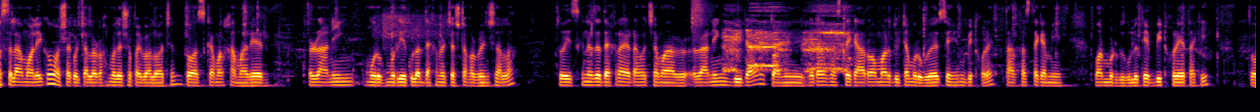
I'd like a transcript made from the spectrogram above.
আসসালামু আলাইকুম, আশা করছি আল্লাহ রহমতে সবাই ভালো আছেন। তো আজকে আমার খামারের রানিং মুরগ মুরগিগুলো দেখানোর চেষ্টা করব ইনশাল্লাহ তো স্ক্রিনে যে দেখা এটা হচ্ছে আমার রানিং বিডার তো আমি এটার কাছ থেকে আরও আমার দুইটা মুরগ রয়েছে হ্যান্ড বিট করে। তার কাছ থেকে আমি আমার মুরগিগুলোকে বিট করে থাকি। তো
